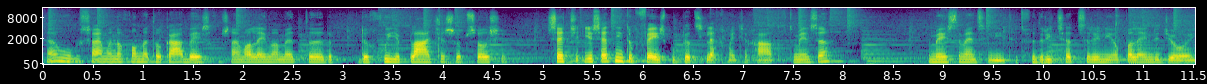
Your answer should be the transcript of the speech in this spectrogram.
He, hoe zijn we nog wel met elkaar bezig of zijn we alleen maar met uh, de, de goede plaatjes op social? Je, je zet niet op Facebook dat het slecht met je gaat, tenminste, de meeste mensen niet. Het verdriet zet ze er niet op, alleen de joy.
